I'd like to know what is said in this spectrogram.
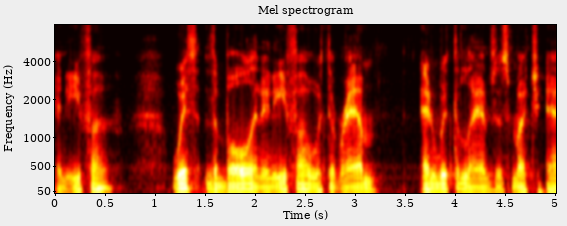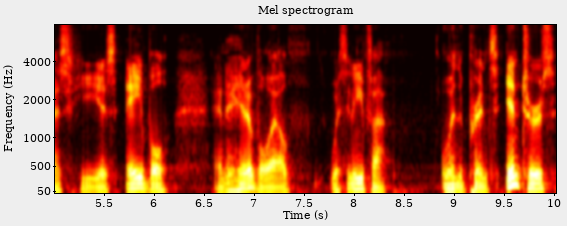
an ephah, with the bull, and an ephah with the ram, and with the lambs as much as he is able, and a hin of oil with an ephah. When the prince enters,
